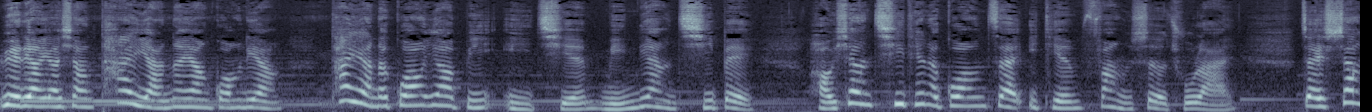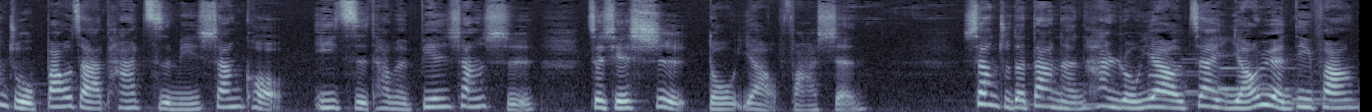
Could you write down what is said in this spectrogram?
月亮要像太阳那样光亮，太阳的光要比以前明亮七倍，好像七天的光在一天放射出来。在上主包扎他子民伤口、医治他们边伤时，这些事都要发生。上主的大能和荣耀在遥远地方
